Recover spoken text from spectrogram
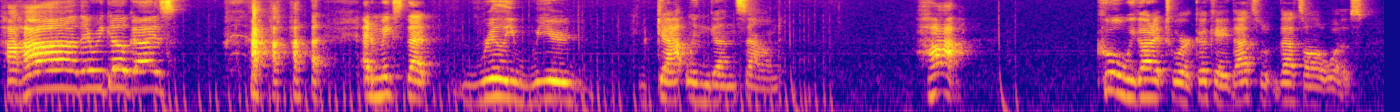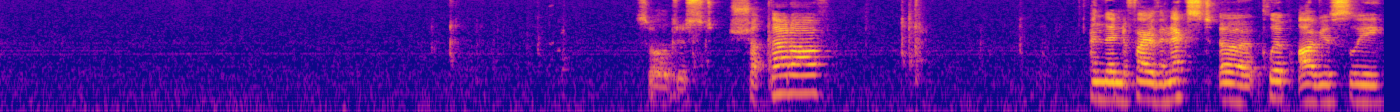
Haha, -ha, there we go, guys. and it makes that really weird Gatling gun sound. Ha! Cool, we got it to work. Okay, that's that's all it was. So I'll just shut that off. And then to fire the next uh, clip, obviously,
